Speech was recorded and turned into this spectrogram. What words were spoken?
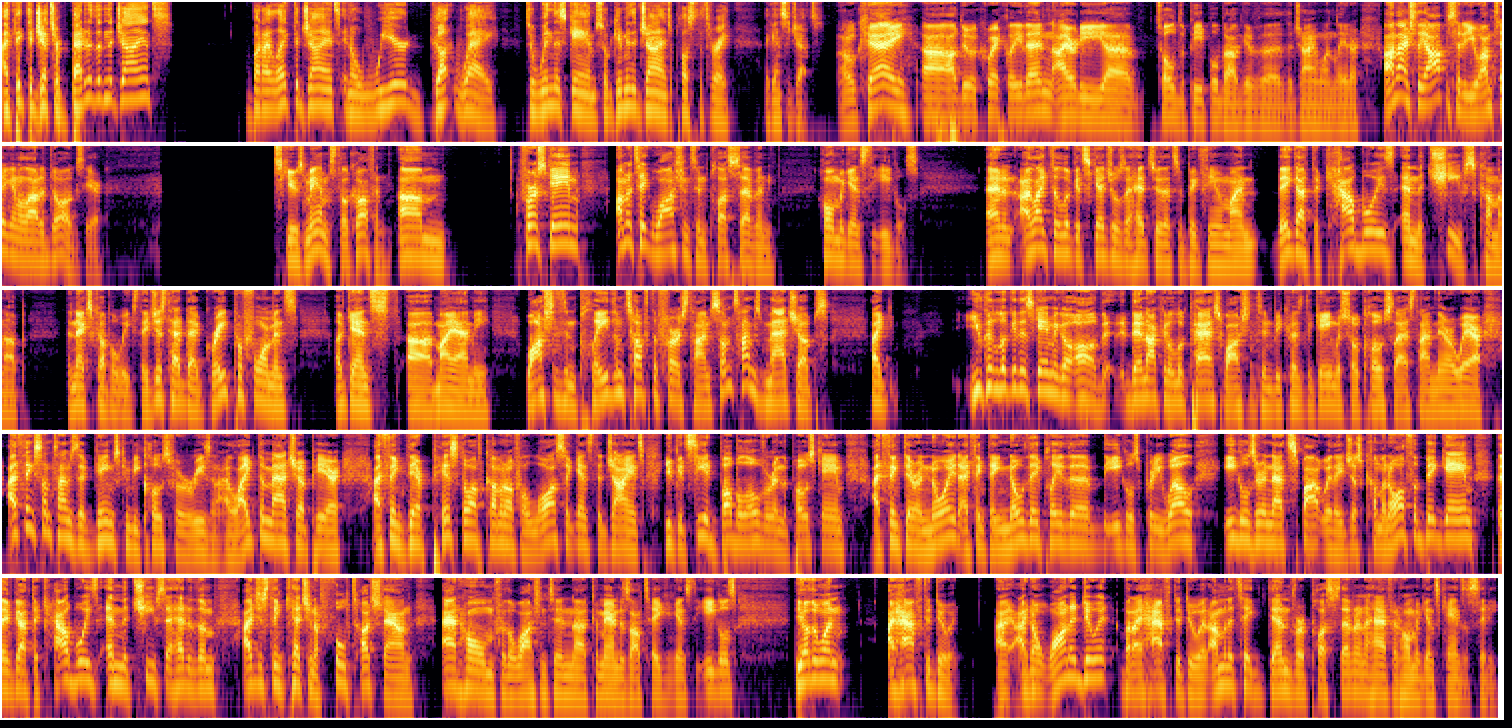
I think the Jets are better than the Giants, but I like the Giants in a weird gut way to win this game. So give me the Giants plus the three against the Jets. Okay, uh, I'll do it quickly then. I already uh, told the people, but I'll give uh, the giant one later. I'm actually opposite of you. I'm taking a lot of dogs here. Excuse me, I'm still coughing. Um, first game, I'm going to take Washington plus seven home against the Eagles. And I like to look at schedules ahead too. That's a big theme of mine. They got the Cowboys and the Chiefs coming up the next couple weeks. They just had that great performance against uh, Miami. Washington played them tough the first time. Sometimes matchups, like you could look at this game and go, oh, they're not going to look past Washington because the game was so close last time. They're aware. I think sometimes the games can be close for a reason. I like the matchup here. I think they're pissed off coming off a loss against the Giants. You could see it bubble over in the post game. I think they're annoyed. I think they know they play the, the Eagles pretty well. Eagles are in that spot where they just coming off a big game. They've got the Cowboys and the Chiefs ahead of them. I just think catching a full touchdown at home for the Washington uh, Commanders, I'll take against the Eagles. The other one, I have to do it. I, I don't want to do it, but I have to do it. I'm going to take Denver plus seven and a half at home against Kansas City.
